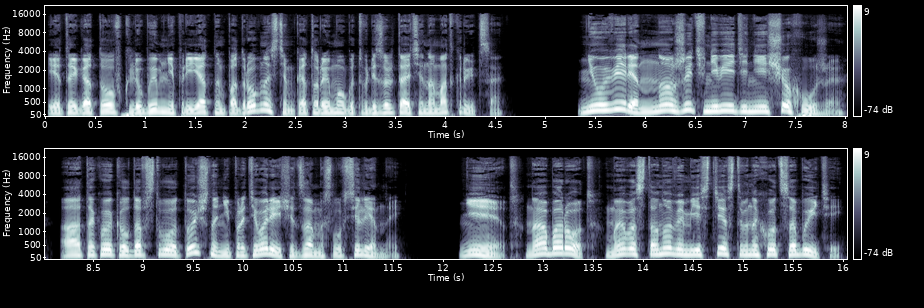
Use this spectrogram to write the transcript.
И ты готов к любым неприятным подробностям, которые могут в результате нам открыться? Не уверен, но жить в неведении еще хуже. А такое колдовство точно не противоречит замыслу Вселенной? Нет, наоборот, мы восстановим естественный ход событий.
